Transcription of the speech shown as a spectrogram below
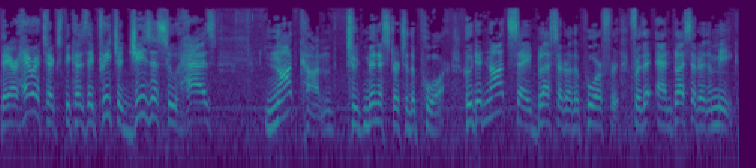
They are heretics because they preach a Jesus who has not come to minister to the poor, who did not say, blessed are the poor for, for the, and blessed are the meek,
